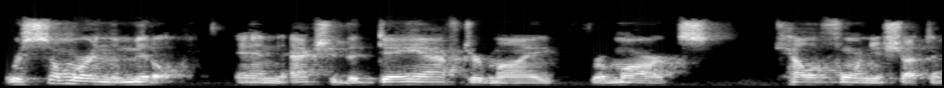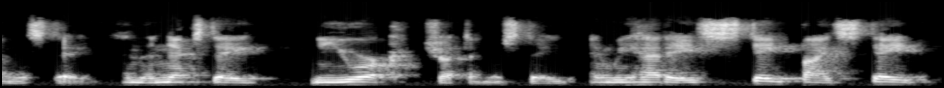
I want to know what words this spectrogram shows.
We're somewhere in the middle. And actually, the day after my remarks, California shut down the state, and the next day, New York shut down the state, and we had a state by state,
